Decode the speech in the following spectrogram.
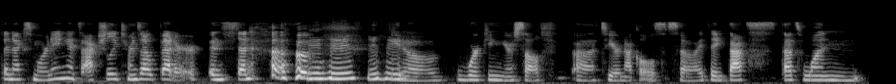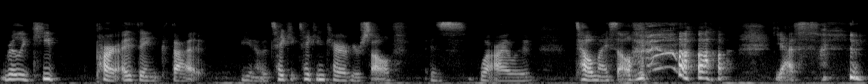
the next morning, it actually turns out better instead of mm-hmm, mm-hmm. you know working yourself uh, to your knuckles. So I think that's that's one really key part. I think that you know taking taking care of yourself is what I would tell myself. yes.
